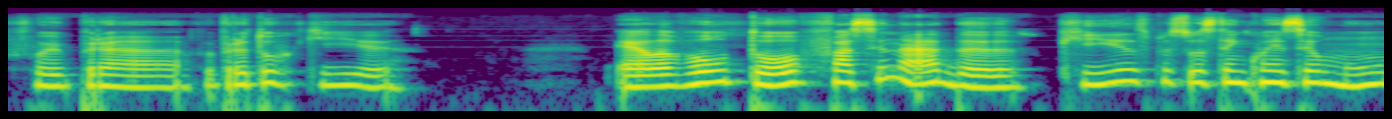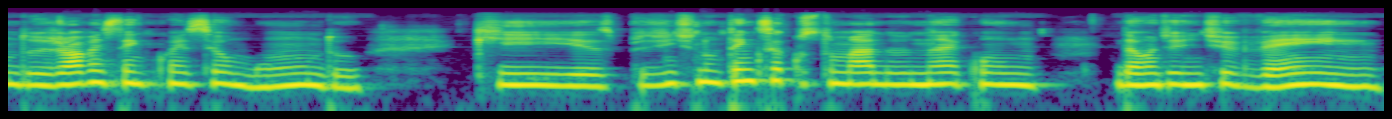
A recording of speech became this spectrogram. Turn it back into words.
foi pra, foi pra Turquia. Ela voltou fascinada que as pessoas têm que conhecer o mundo, os jovens têm que conhecer o mundo, que a gente não tem que ser acostumado, né, com da onde a gente vem,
